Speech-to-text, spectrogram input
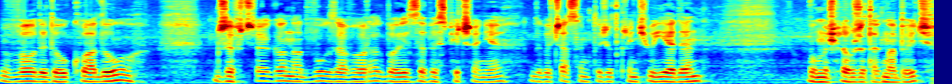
wody do układu grzewczego na dwóch zaworach, bo jest zabezpieczenie. Gdyby czasem ktoś odkręcił jeden, bo myślał, że tak ma być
